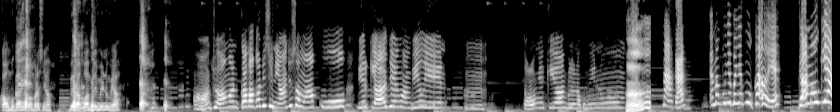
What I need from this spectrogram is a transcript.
kamu pegangin kompresnya. Biar aku ambil minum ya. Oh, jangan. Kakak-kakak di sini aja sama aku. Biar Kia aja yang ngambilin. Hmm, tolong ya Kia, ambilin aku minum. Nah kan, emang punya banyak muka lo ya. Jangan mau Kia.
